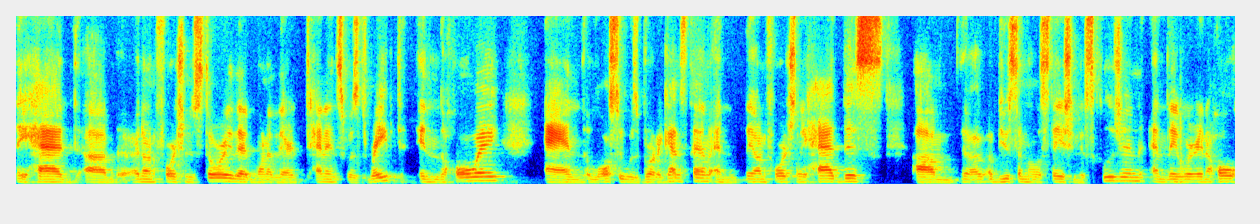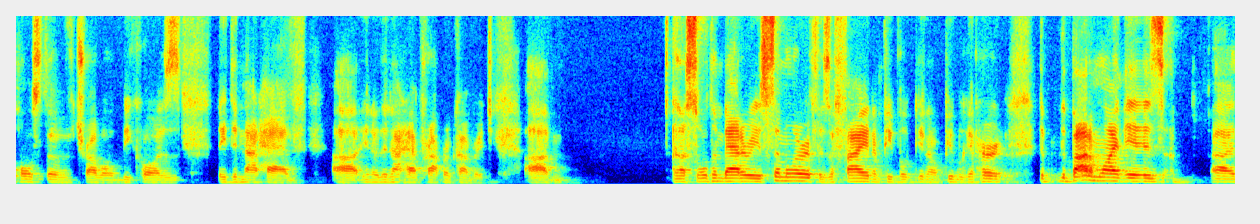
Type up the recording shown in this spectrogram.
They had um, an unfortunate story that one of their tenants was raped in the hallway, and a lawsuit was brought against them, and they unfortunately had this um, abuse and molestation exclusion, and they were in a whole host of trouble because they did not have, uh, you know, did not have proper coverage. Um, assault and battery is similar. If there's a fight and people, you know, people get hurt. The, the bottom line is, uh,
